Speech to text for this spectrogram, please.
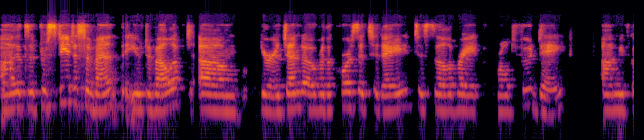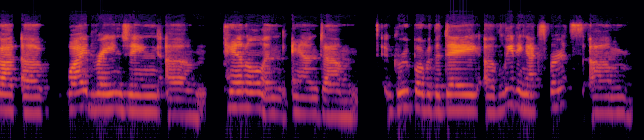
Uh, it's a prestigious event that you've developed um, your agenda over the course of today to celebrate World Food Day. Um, you've got a wide-ranging um, panel and, and um, group over the day of leading experts um,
